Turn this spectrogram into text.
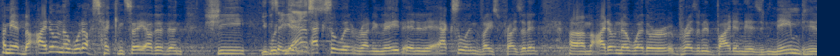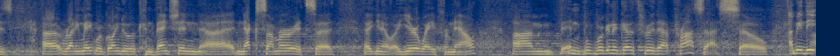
I mean, I don't know what else I can say other than she would be yes. an excellent running mate and an excellent vice president. Um, I don't know whether President Biden has named his uh, running mate. We're going to a convention uh, next summer. It's uh, you know a year away from now. Um, and we're going to go through that process. So, I mean, the,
